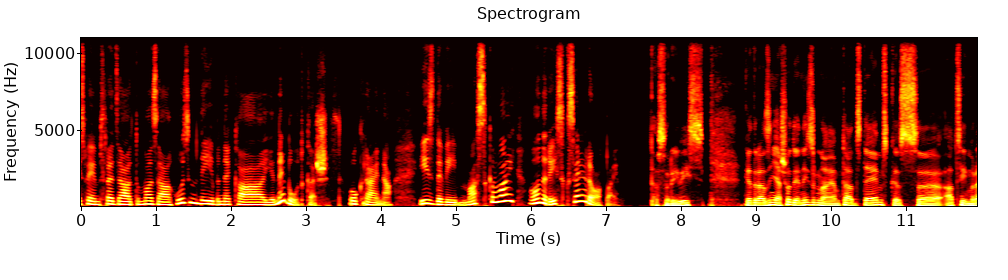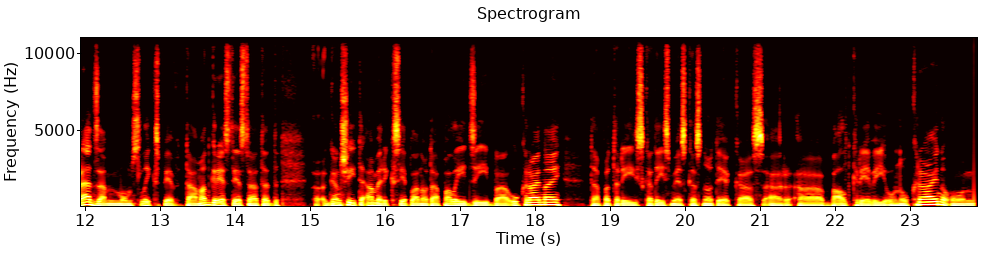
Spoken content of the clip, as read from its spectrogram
iespējams redzētu mazāku uzmanību nekā, ja nebūtu karš Ukrainā. Izdevība Maskavai un risks Eiropai. Tas arī viss. Katrā ziņā šodien izrunājām tādas tēmas, kas uh, acīm redzami mums liks pie tām atgriezties. Tātad uh, gan šī Amerikas ieplānotā palīdzība Ukrainai, tāpat arī skatīsimies, kas notiek ar uh, Baltkrieviju un Ukrainu un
